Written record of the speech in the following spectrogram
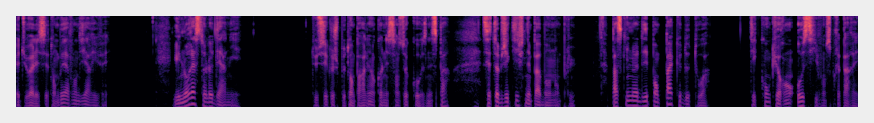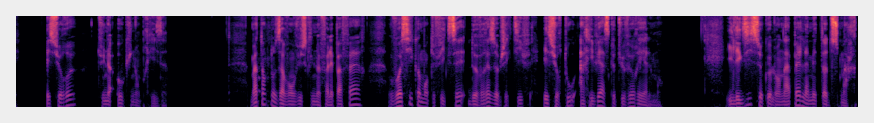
Et tu vas laisser tomber avant d'y arriver. Il nous reste le dernier. Tu sais que je peux t'en parler en connaissance de cause, n'est-ce pas? Cet objectif n'est pas bon non plus. Parce qu'il ne dépend pas que de toi. Tes concurrents aussi vont se préparer. Et sur eux, tu n'as aucune emprise. Maintenant que nous avons vu ce qu'il ne fallait pas faire, voici comment te fixer de vrais objectifs et surtout arriver à ce que tu veux réellement. Il existe ce que l'on appelle la méthode SMART.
